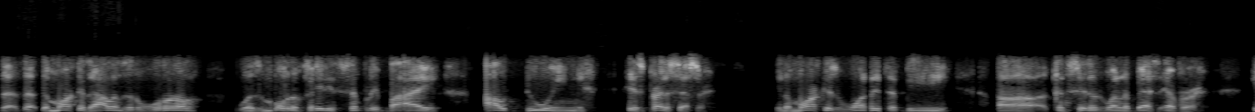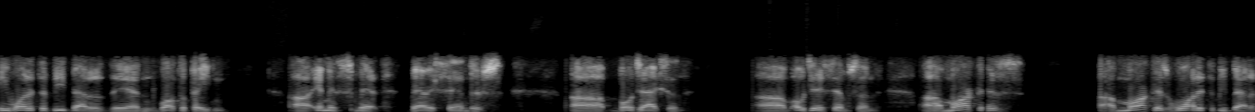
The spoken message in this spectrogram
the, the the Marcus Allens of the world was motivated simply by outdoing his predecessor. You know, Marcus wanted to be uh, considered one of the best ever. He wanted to be better than Walter Payton, uh, Emmitt Smith, Barry Sanders, uh, Bo Jackson, uh, O.J. Simpson. Uh, Marcus uh, Marcus wanted to be better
